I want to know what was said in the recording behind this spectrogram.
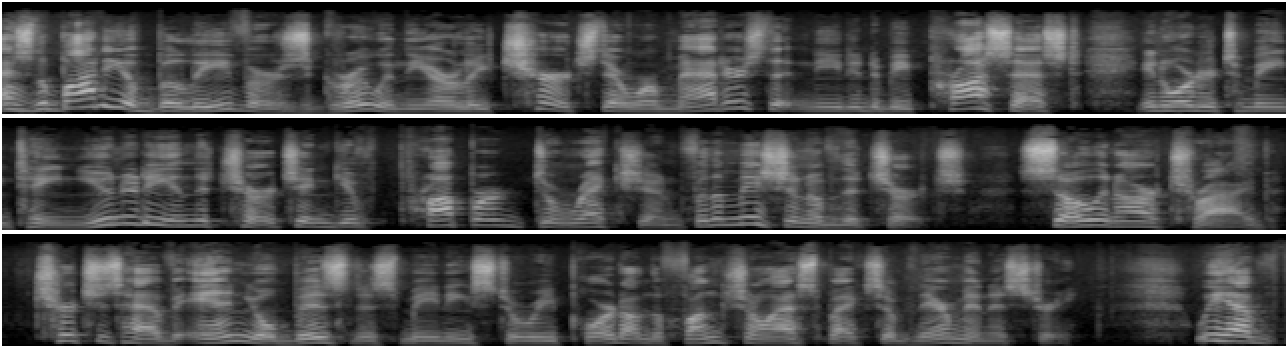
As the body of believers grew in the early church, there were matters that needed to be processed in order to maintain unity in the church and give proper direction for the mission of the church. So, in our tribe, churches have annual business meetings to report on the functional aspects of their ministry. We have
